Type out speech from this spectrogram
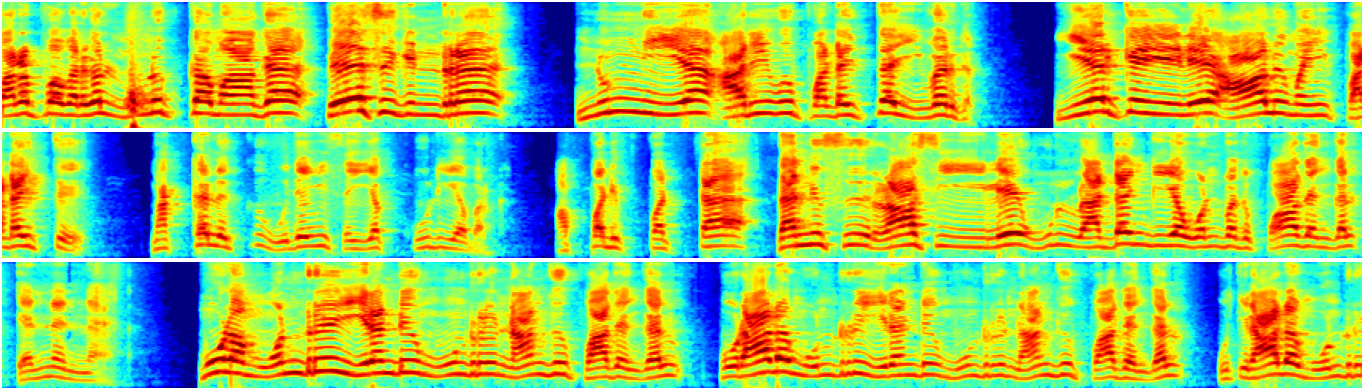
பரப்பவர்கள் நுணுக்கமாக பேசுகின்ற நுண்ணிய அறிவு படைத்த இவர்கள். இயற்கையிலே ஆளுமை படைத்து மக்களுக்கு உதவி செய்யக்கூடியவர்கள். அப்படிப்பட்ட தனுசு ராசியிலே உள்ளடங்கிய ஒன்பது பாதங்கள் என்னென்ன? மூலம் ஒன்று இரண்டு மூன்று நான்கு பாதங்கள் புராடம் ஒன்று இரண்டு மூன்று நான்கு பாதங்கள் உத்திராடம் ஒன்று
